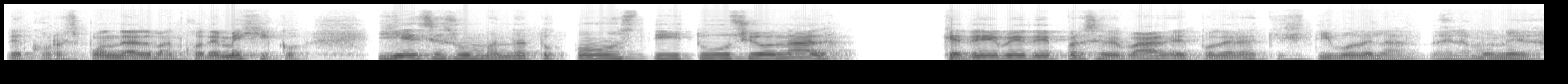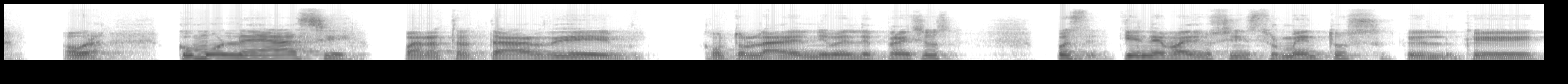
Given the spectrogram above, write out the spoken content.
le corresponde al Banco de México. Y ese es un mandato constitucional. que debe de preservar el poder adquisitivo de la, de la moneda. Ahora, ¿cómo le hace para tratar de controlar el nivel de precios? Pues tiene varios instrumentos que,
